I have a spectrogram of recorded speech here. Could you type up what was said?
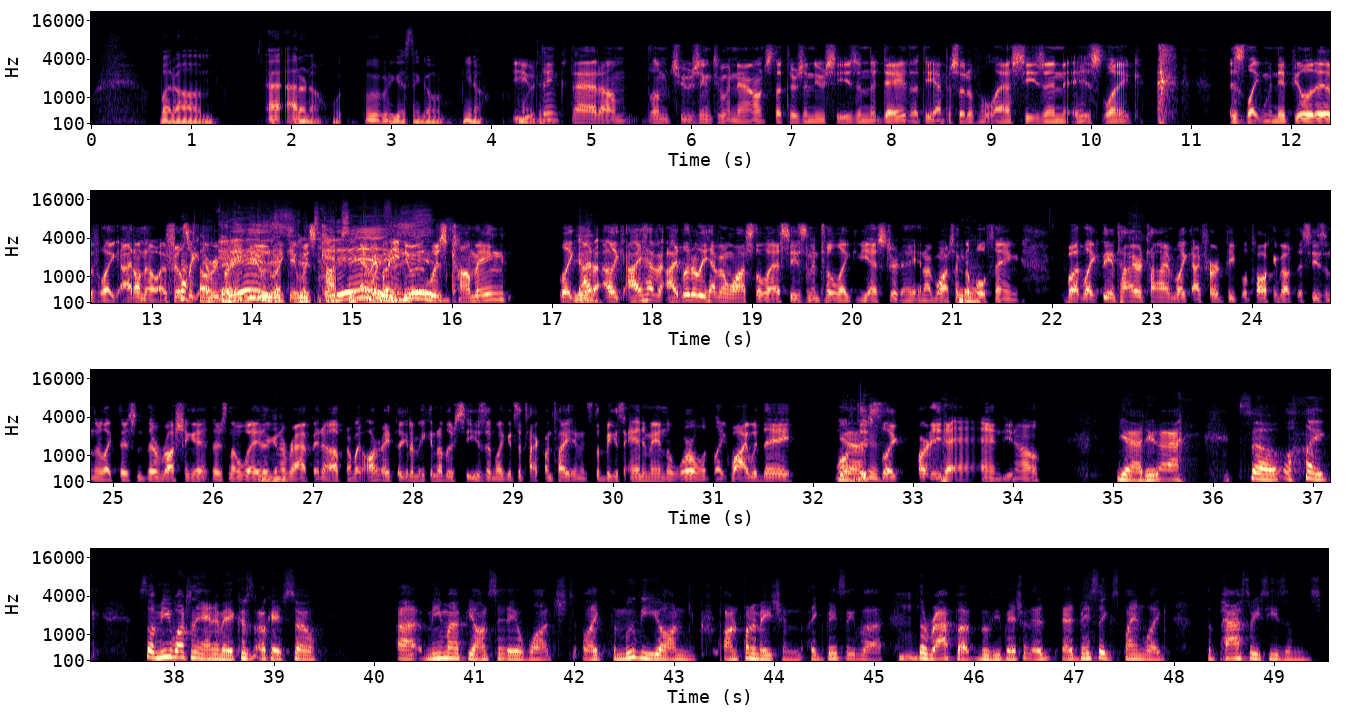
But um, I, I don't know. What, what do you guys think? Going, you know, Do you think that um them choosing to announce that there's a new season the day that the episode of the last season is like is like manipulative? Like I don't know. It feels like Oh, it everybody is. knew like it was toxic. everybody knew it was coming. Like Yeah. I like I haven't I literally haven't watched the last season until like yesterday and I've watched like the whole thing. But like the entire time like I've heard people talking about the season they're like there's they're rushing it. There's no way they're going to wrap it up. I'm like all right, they're going to make another season. Like it's Attack on Titan. It's the biggest anime in the world. Like why would they want Yeah. this like party to end, you know? Yeah, dude. I, so like, so me watching the anime because okay, so uh, me and my fiance watched like the movie on on Funimation, like basically the Mhm. the wrap up movie. Basically, it, it basically explained like the past three seasons,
